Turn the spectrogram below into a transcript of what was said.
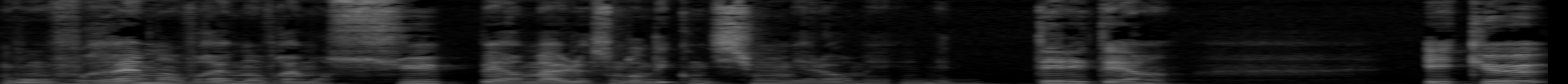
vont vraiment, vraiment, vraiment super mal, sont dans des conditions, mais alors, mais et que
